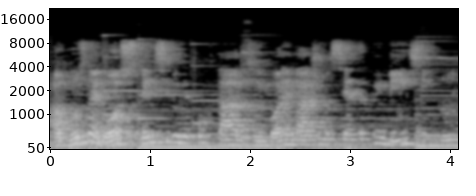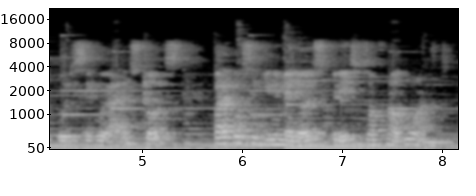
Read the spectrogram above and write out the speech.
Alguns negócios têm sido reportados, embora ainda haja uma certa tendência em produtores segurarem estoques para conseguirem melhores preços ao final do ano.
